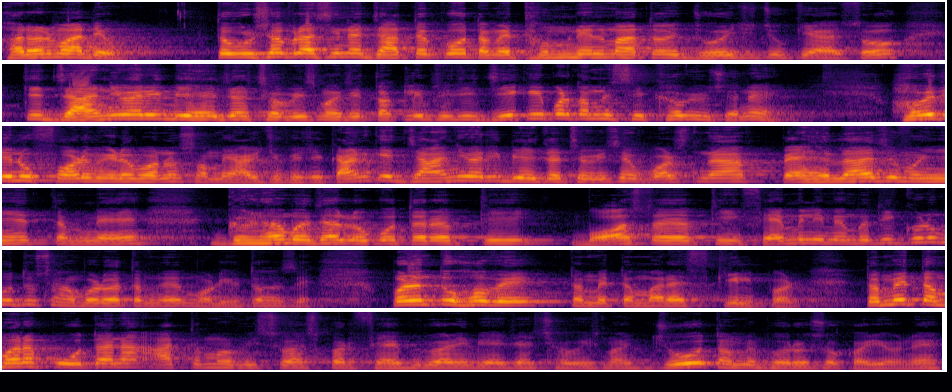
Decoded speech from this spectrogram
હરર મહાદેવ તો વૃષભ રાશિના જાતકો, તમે થંબનેલમાં તો જોઈ જ ચૂક્યા હશો કે જાન્યુઆરી બે હજાર છવ્વીસમાં જે તકલીફ છે, જે કંઈ પણ તમને શીખવ્યું છે ને, હવે તેનું ફળ મેળવવાનો સમય આવી ચૂક્યો છે. કારણ કે જાન્યુઆરી બે હજાર છવ્વીસે વર્ષના પહેલાં જ મહિને તમને ઘણા બધા લોકો તરફથી બોસ તરફથી ફેમિલી મેમ્બરથી ઘણું બધું સાંભળવા તમને મળ્યું તો હશે. પરંતુ હવે તમે તમારા સ્કિલ પર, તમે તમારા પોતાના આત્મવિશ્વાસ પર ફેબ્રુઆરી બે હજાર છવ્વીસમાં જો તમે ભરોસો કર્યો ને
